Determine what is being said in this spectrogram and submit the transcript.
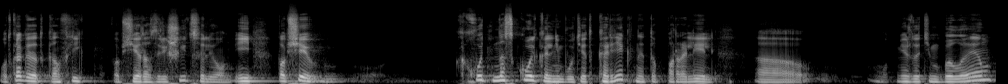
Вот как этот конфликт вообще разрешится ли он? И вообще, хоть насколько-нибудь это корректно, это параллель э, вот между этим БЛМ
